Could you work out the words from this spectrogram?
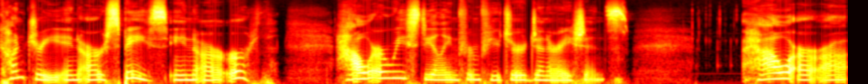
country, in our space, in our earth. How are we stealing from future generations? How are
